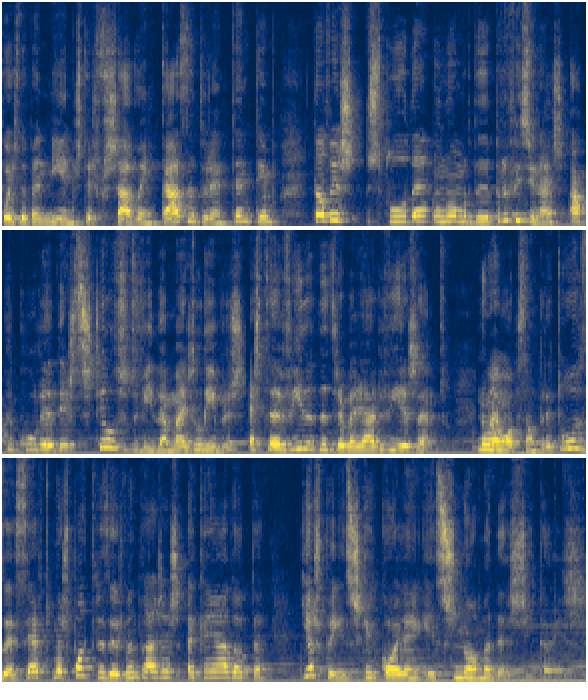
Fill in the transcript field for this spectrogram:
Depois da pandemia nos ter fechado em casa durante tanto tempo, talvez exploda o número de profissionais à procura destes estilos de vida mais livres, esta vida de trabalhar viajando. Não é uma opção para todos, é certo, mas pode trazer vantagens a quem a adota e aos países que acolhem esses nómadas digitais.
